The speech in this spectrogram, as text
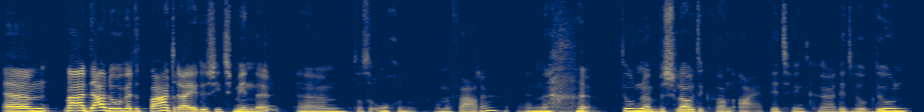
Ehm, maar daardoor werd het paardrijden dus iets minder. ehm, tot de ongenoegen van mijn vader. En eh, toen eh, besloot ik van, ah ja, dit, vind ik, eh, dit wil ik doen.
